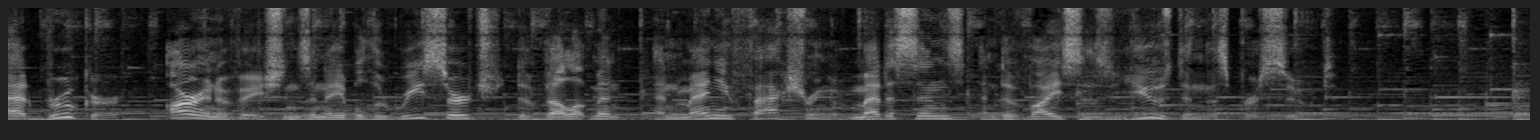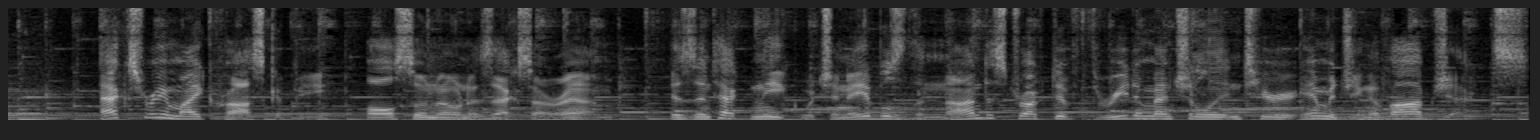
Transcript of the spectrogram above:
At Bruker, our innovations enable the research, development, and manufacturing of medicines and devices used in this pursuit. X-ray microscopy, also known as XRM, is a technique which enables the non-destructive three-dimensional interior imaging of objects.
